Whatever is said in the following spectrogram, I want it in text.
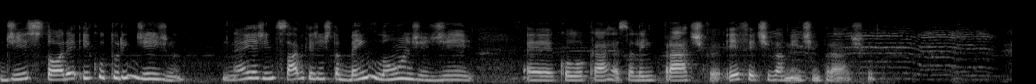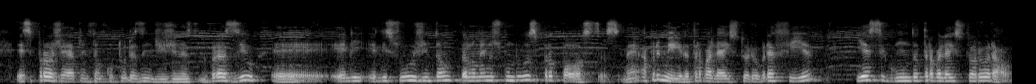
de história e cultura indígena. Né? E a gente sabe que a gente está bem longe de é, colocar essa lei em prática, efetivamente em prática. Esse projeto, então, Culturas Indígenas do Brasil, é, ele, ele surge, então, pelo menos com duas propostas. Né? A primeira, trabalhar a historiografia, e a segunda, trabalhar a história oral.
